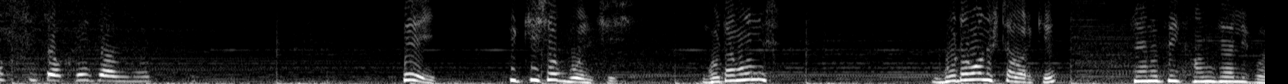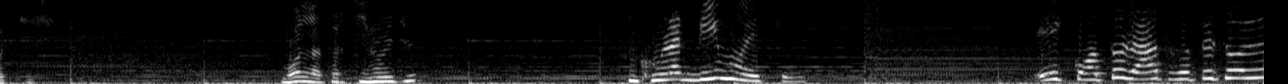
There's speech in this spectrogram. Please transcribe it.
এসছে চোখে জল ধরতে। এই তুই কি সব বলছিস? গোটা মানুষ? গোটা মানুষটা আবার কে? কেন তুই খামখেয়ালি করছিস? বল না তোর কি হয়েছে? ঘোড়ার ডিম হয়েছে। এই কত রাত হতে চলল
